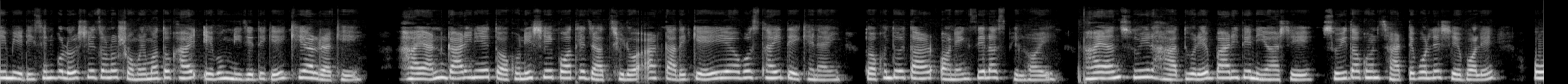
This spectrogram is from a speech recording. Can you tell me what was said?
এই মেডিসিনগুলো সে যেন সময় মতো খায় এবং নিজের দিকে খেয়াল রাখে। হায়ান গাড়ি নিয়ে তখনই সেই পথে যাচ্ছিল আর তাদেরকে এই অবস্থায় দেখে নেয়। তখন তো তার অনেক জেলাস ফিল হয়। হায়ান সুইর হাত ধরে বাড়িতে নিয়ে আসে। সুই তখন ছাড়তে বললে সে বলে, ও,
